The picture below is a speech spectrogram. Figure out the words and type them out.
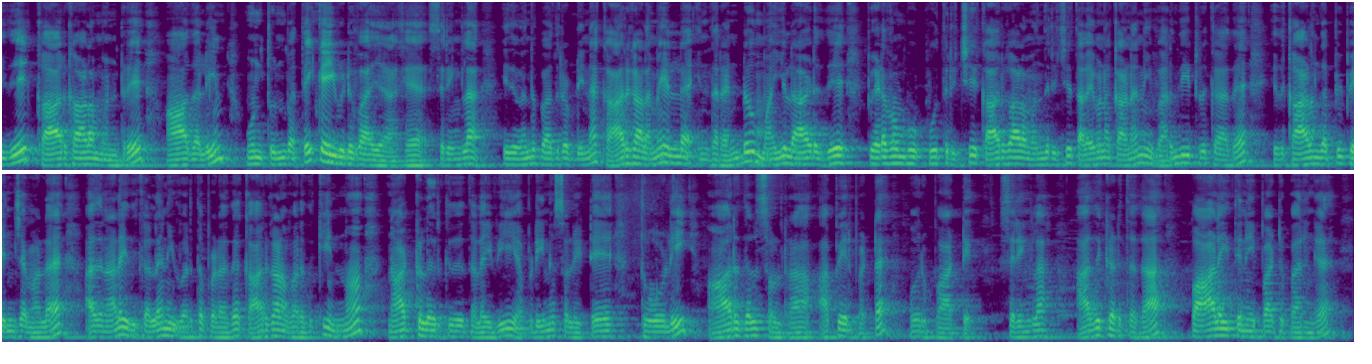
இது கார்காலம் அன்று ஆதலின் உன் துன்பத்தை கைவிடுவாயாக. சரிங்களா? இது வந்து பார்த்துட்டு அப்படின்னா கார்காலமே இல்லை. இந்த ரெண்டும் மயில் ஆடுது பிடவம்பூ பூத்துருச்சு கார்காலம் வந்துருச்சு தலைவனை காண நீ வருந்திட்டு இருக்காத இது காலம் தப்பி பெஞ்ச மழை. அதனால் இதுக்கெல்லாம் நீ வருத்தப்படாத. கார்காலம் வர்றதுக்கு இன்னும் நாட்கள் இருக்குது தலைவி அப்படின்னு சொல்லிட்டு தோழி ஆறுதல் சொல்கிறா அப்பேற்பட்ட ஒரு பாட்டு. சரிங்களா? அதுக்கடுத்ததாக பாலைத்திணை பாட்டு பாருங்கள்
